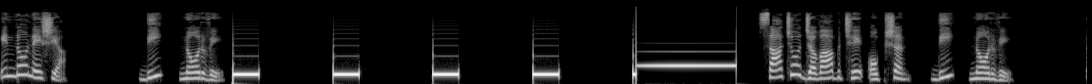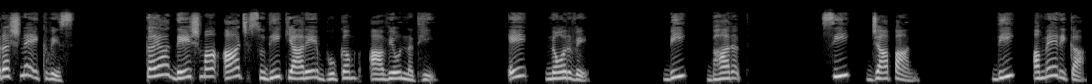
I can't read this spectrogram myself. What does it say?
Indonesia. D, Norway. સાચો જવાબ છે ઓપ્શન ડી, નોર્વે. પ્રશ્ન એકવીસ. કયા દેશમાં આજ સુધી ક્યારેય ભૂકંપ આવ્યો નથી? A, Norway. B, Bharat. C, Japan. D, America.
